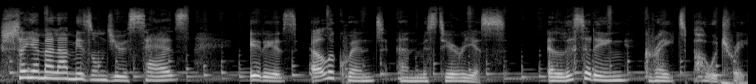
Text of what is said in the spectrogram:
Shyamala Maisondieu says it is eloquent and mysterious, eliciting great poetry.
